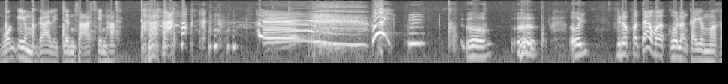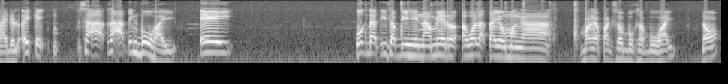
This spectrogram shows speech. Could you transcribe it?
huwag kayong magalit dyan sa akin ha. Hoy! Oh. Oy, pinapatawa ko lang kayo mga kadol. Oy, kay, sa, sa ating buhay, eh, wag natin sabihin na meron, ah, wala tayong mga, mga pagsubok sa buhay. No?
